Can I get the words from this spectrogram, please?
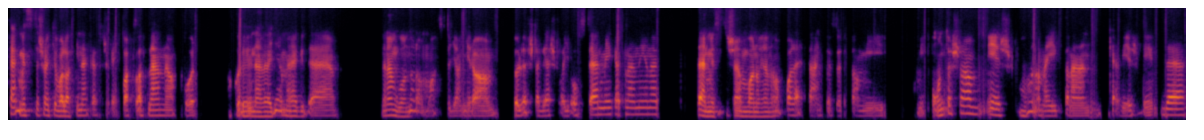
Természetesen, hogyha valakinek ez csak egy pacat lenne, akkor, akkor ő ne vegye meg, de, de nem gondolom azt, hogy annyira fölösleges vagy rossz termékek lennének. Természetesen van olyan a palettán között, ami, ami fontosabb, és van, amelyik talán kevésbé, de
